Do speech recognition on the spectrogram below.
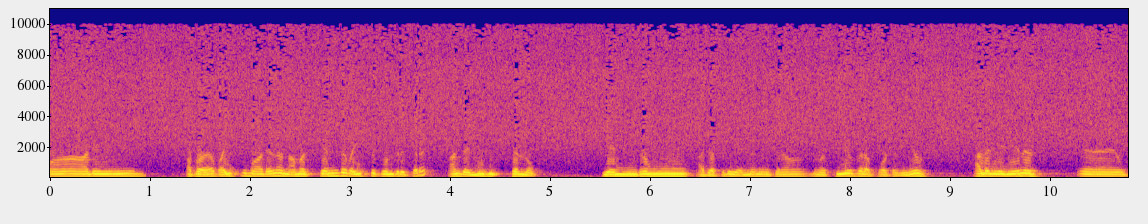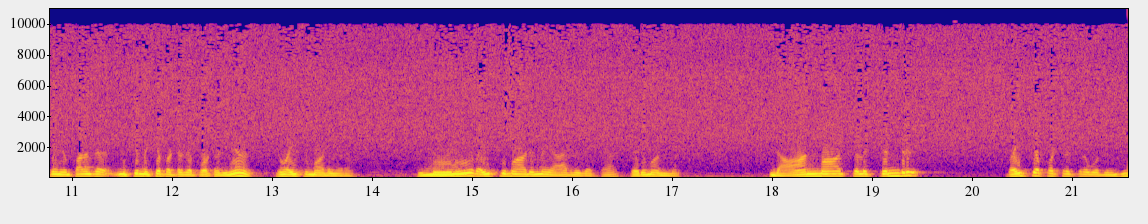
மாடு அப்ப வைப்பு மாடுன்னா நமக்கென்று வைத்துக் கொண்டிருக்கிற அந்த நிதி செல்வம். என்றும் அது அப்படி என்ன நினைக்கிறோம்? நம்ம தீவிர போட்டதையும் அல்லது ஏதேனும் கொஞ்சம் பணத்தை மிச்சம் மிச்சப்பட்டதை போட்டதையும் வைப்பு மாடுங்கிறோம் உண்மையிலேயே வைப்பு மாடுன்னு யாருன்னு கேட்டா பெருமான் தான். இந்த ஆன்மாக்களுக்கென்று வைக்கப்பட்டிருக்கிற ஒரு நிதி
